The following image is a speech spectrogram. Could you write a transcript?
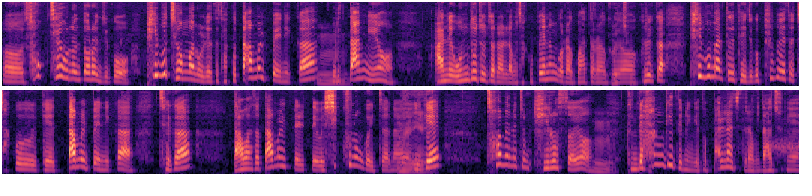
어, 속 체온은 떨어지고 피부 체온만 올려서 자꾸 땀을 빼니까 음. 우리 땀이요. 안에 온도 조절하려고 자꾸 빼는 거라고 하더라고요. 그렇죠. 그러니까 피부만 뜨뜻해지고 피부에서 자꾸 이렇게 땀을 빼니까 제가 나와서 땀을 뺄 때 왜 시크는 거 있잖아요. 네, 예. 이게 처음에는 좀 길었어요. 음. 근데 한기 드는 게 더 빨라지더라고 나중에.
